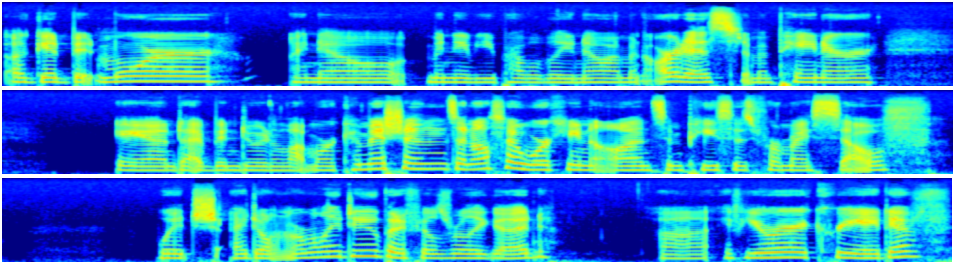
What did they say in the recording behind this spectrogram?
a good bit more. I know many of you probably know I'm an artist, I'm a painter, and I've been doing a lot more commissions and also working on some pieces for myself, which I don't normally do, but it feels really good. Uh, if you're a creative,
